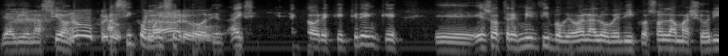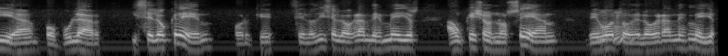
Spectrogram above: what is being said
De alienación. Así como hay sectores, hay sectores que creen que eh, esos 3.000 tipos que van al obelisco son la mayoría popular y se lo creen porque se lo dicen los grandes medios, aunque ellos no sean devotos de los grandes medios,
